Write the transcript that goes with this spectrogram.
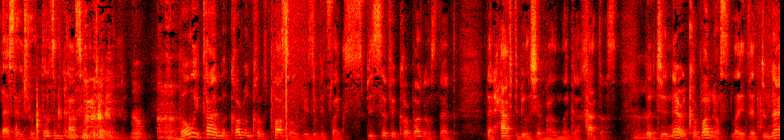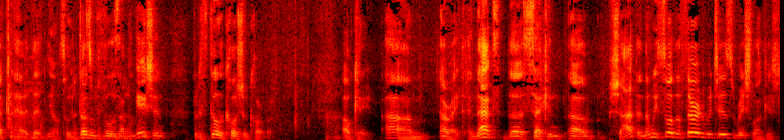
That's not true. It doesn't pass with korban. No? The only time a korban comes puzzle is if it's like specific korbanos that that have to be l'shem bailim, like a chatos. But generic korbanos like that do not have that you know, so it doesn't fulfill his obligation, but it's still a kosher korban. Okay. Um, all right, and that's the second uh, shot, and then we saw the third, which is Reish Lakish.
